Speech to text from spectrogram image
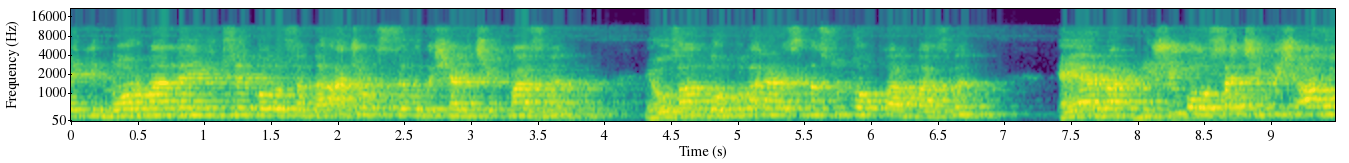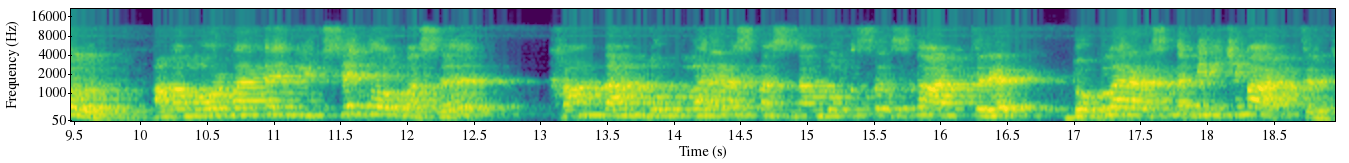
Peki normalden yüksek olursa daha çok sıvı dışarı çıkmaz mı? E o zaman dokular arasında su toplanmaz mı? Eğer bak düşük olsa çıkış az olur. Ama normalden yüksek olması kandan dokular arasında sızan doku sıvısını arttırır. Dokular arasında birikimi arttırır.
